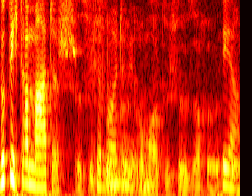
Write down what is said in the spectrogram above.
wirklich dramatisch das ist für Leute eine wie uns. dramatische Sache. Ja,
